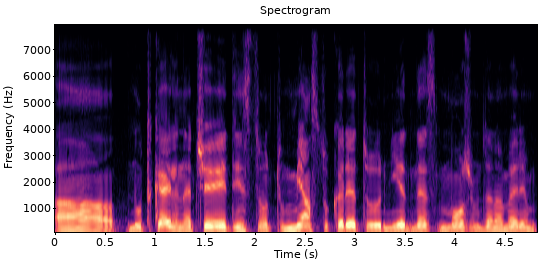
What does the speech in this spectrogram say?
А, но така или иначе е единственото място, където ние днес можем да намерим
